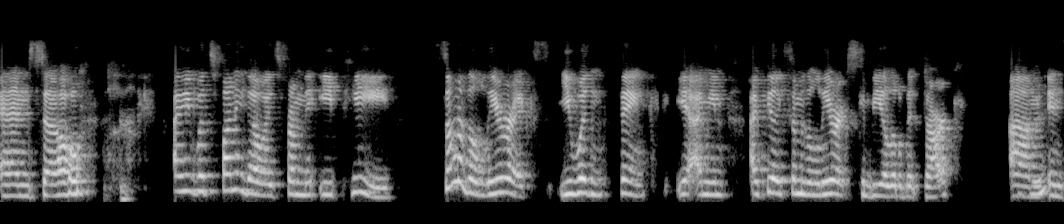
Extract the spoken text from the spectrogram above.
And so, I mean, what's funny though is from the EP, some of the lyrics you wouldn't think. Yeah, I mean, I feel like some of the lyrics can be a little bit dark. Um, In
